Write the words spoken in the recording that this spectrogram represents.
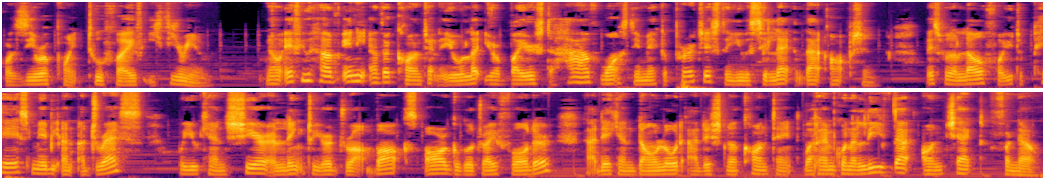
for 0.25 Ethereum. Now, if you have any other content that you would like your buyers to have once they make a purchase, then you will select that option. This will allow for you to paste maybe an address where you can share a link to your Dropbox or Google Drive folder that they can download additional content, but I'm going to leave that unchecked for now.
